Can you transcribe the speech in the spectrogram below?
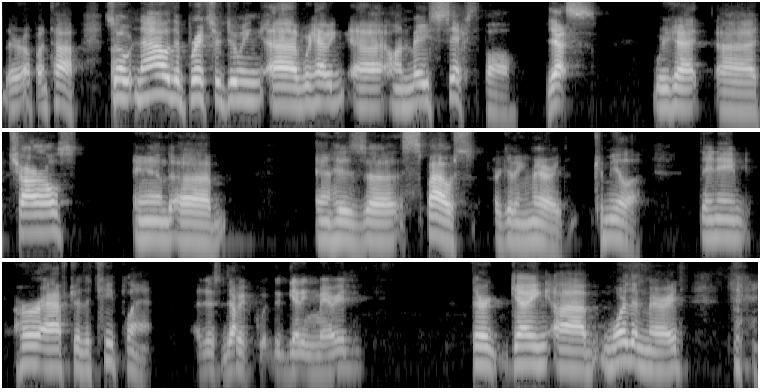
They're up on top. So now the Brits are doing. Uh, we're having uh, on May sixth, Paul. Yes. we got uh, Charles and um and his uh, spouse are getting married, Camilla. They named her after the tea plant. Just Yep. quick, the getting married. They're getting uh, more than married.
